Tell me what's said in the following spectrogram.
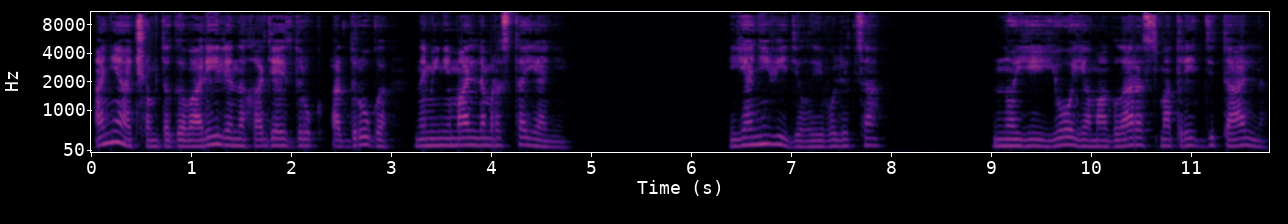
Они о чем-то говорили, находясь друг от друга на минимальном расстоянии. Я не видела его лица, но ее я могла рассмотреть детально.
